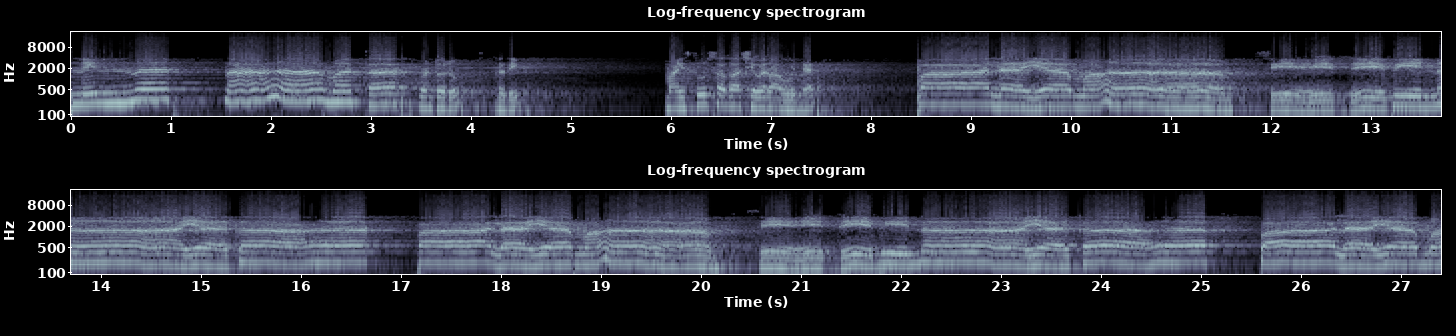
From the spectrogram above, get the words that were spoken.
നിന്ന് നാമത. പറഞ്ഞിട്ടൊരു കൃതി. മൈസൂർ സദാശിവറാവുവിന്റെ പാലയമാം. സിദ്ധിവിനായക പാലയമാം സിദ്ധിവിനായക പാലയമാം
